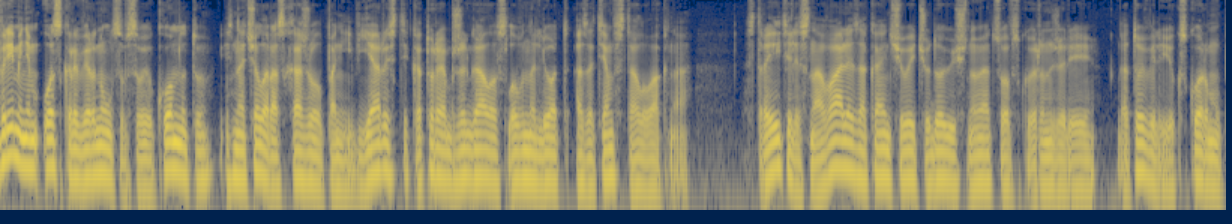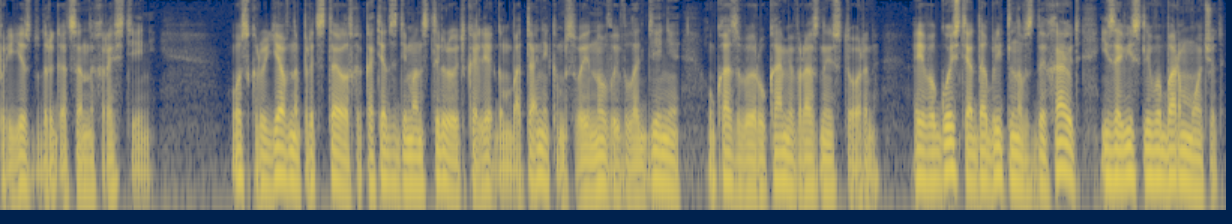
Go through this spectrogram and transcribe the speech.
временем Оскар вернулся в свою комнату и сначала расхаживал по ней в ярости, которая обжигала словно лед, а затем встал у окна. Строители сновали, заканчивая чудовищную отцовскую оранжерею, готовили ее к скорому приезду драгоценных растений. Оскару явно представилось, как отец демонстрирует коллегам-ботаникам свои новые владения, указывая руками в разные стороны, а его гости одобрительно вздыхают и завистливо бормочут.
